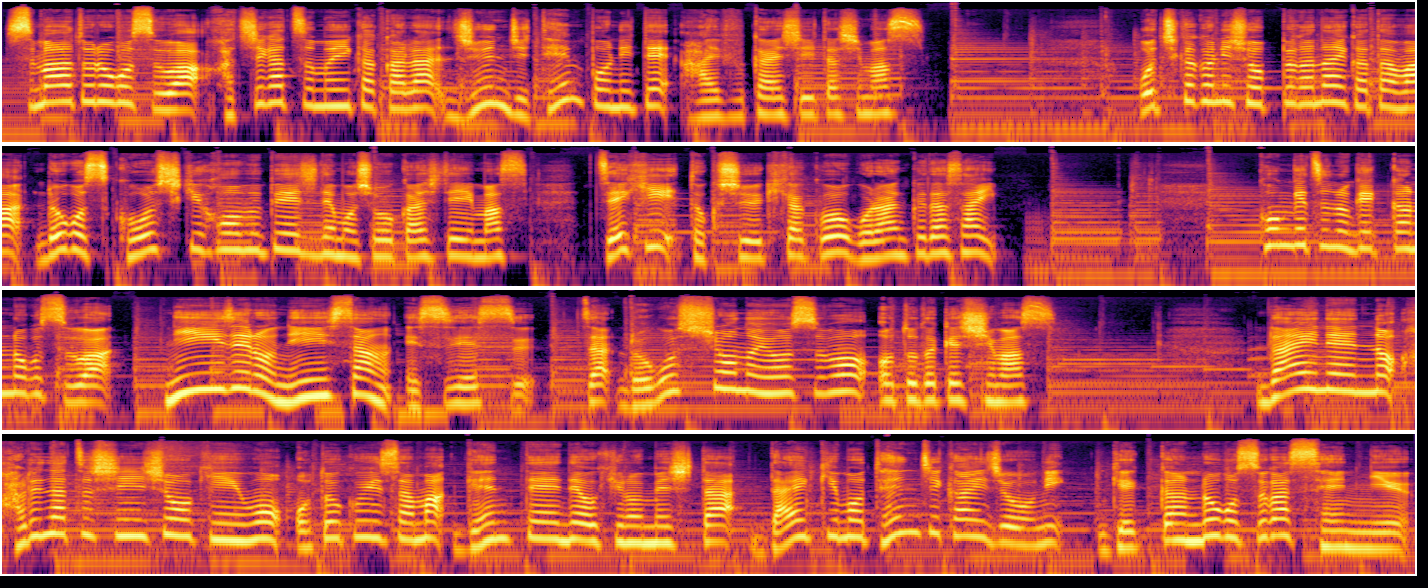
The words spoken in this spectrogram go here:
スマートロゴスは8月6日から順次店舗にて配布開始いたします。お近くにショップがない方はロゴス公式ホームページでも紹介していますぜひ特集企画をご覧ください今月の月間ロゴスは 2023SS ザ・ロゴスショーの様子をお届けします。来年の春夏新商品をお得意様限定でお披露目した大規模展示会場に月間ロゴスが潜入。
